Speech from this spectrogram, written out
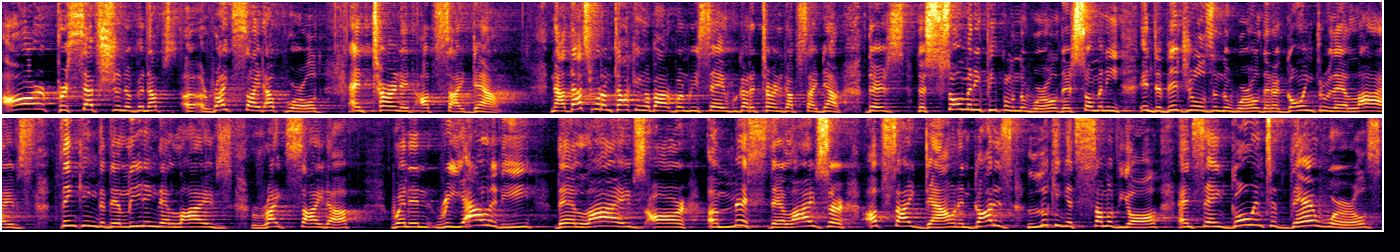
our perception of an up, a right side up world and turn it upside down. Now, that's what I'm talking about when we say we got to turn it upside down. There's, there's so many people in the world, there's so many individuals in the world that are going through their lives thinking that they're leading their lives right side up, when in reality, their lives are amiss. Their lives are upside down. And God is looking at some of y'all and saying, Go into their worlds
